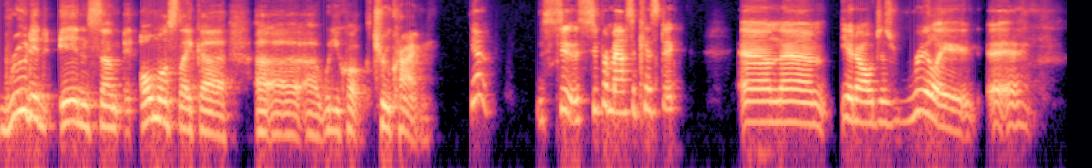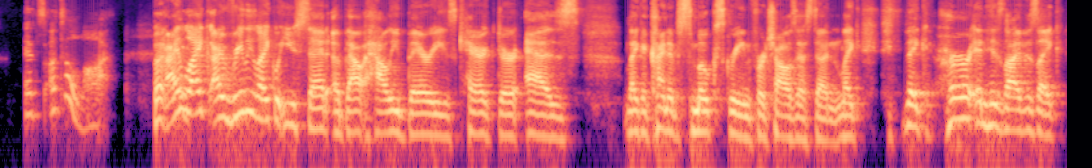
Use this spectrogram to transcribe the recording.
rooted in some almost like a, a, a what do you call it? true crime. su- super masochistic and um you know just really uh, it's it's a lot But I like I really like what you said about Halle Berry's character as like a kind of smokescreen for Charles S. Dutton. Like like her in his life is like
